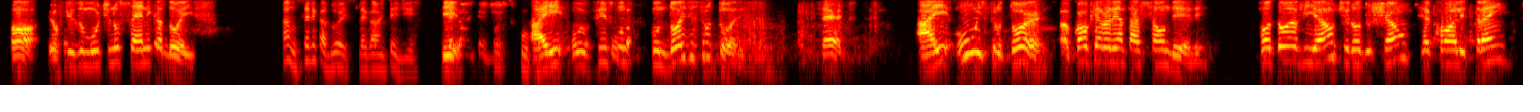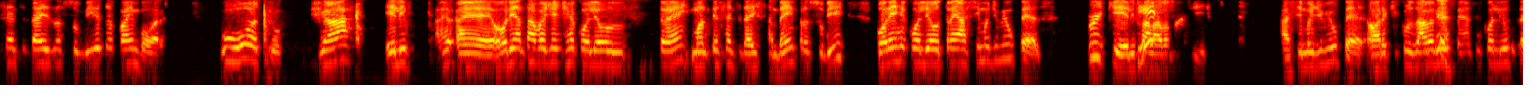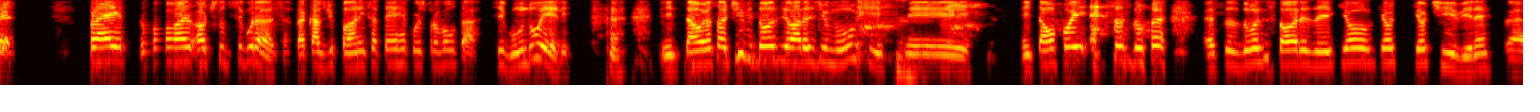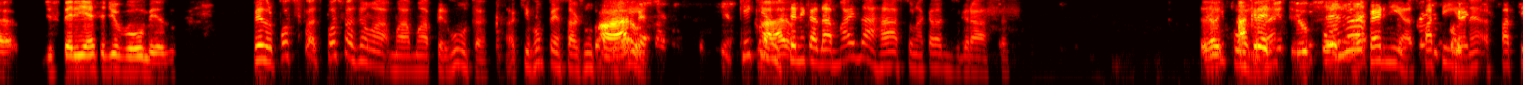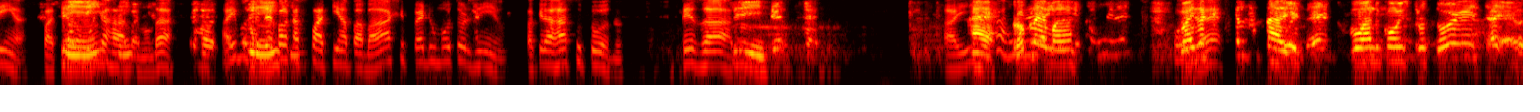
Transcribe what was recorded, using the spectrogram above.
Ó, eu fiz o multi no Seneca 2. Ah, no Seneca 2, legal, entendi. Legal, entendi. Desculpa. Aí eu fiz com, com dois instrutores, certo? Aí um instrutor, qual que era a orientação dele? Rodou o avião, tirou do chão, recolhe trem, 110 na subida, vai embora. O outro já ele é, orientava a gente a recolher o trem, manter 110 também para subir, porém recolher o trem acima de mil pés. Por quê? Ele falava pra gente, acima de mil pés. A hora que cruzava mil pés, recolhia o trem. Para altitude de segurança, para caso de pane, você tem recurso para voltar. Segundo ele. então, eu só tive 12 horas de multi e... Então, foi essas duas, essas duas histórias aí que eu, que eu, que eu tive, né? De experiência de voo mesmo. Pedro, posso, posso fazer uma, uma, uma pergunta? Aqui, vamos pensar junto. Claro. O que, que claro. é o Sêneca dar mais arrasto naquela desgraça? Eu pouso, acredito né? eu que seja. As perninhas, as patinhas, né? As patinhas. Patinha sim, muito arrasto, não dá? Aí você sim. coloca as patinhas para baixo e perde o motorzinho, com aquele arrasto todo. Pesado. Sim. Aí é, ruim, né? problema, né? Mas é. aquele detalhe, voando com o instrutor,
